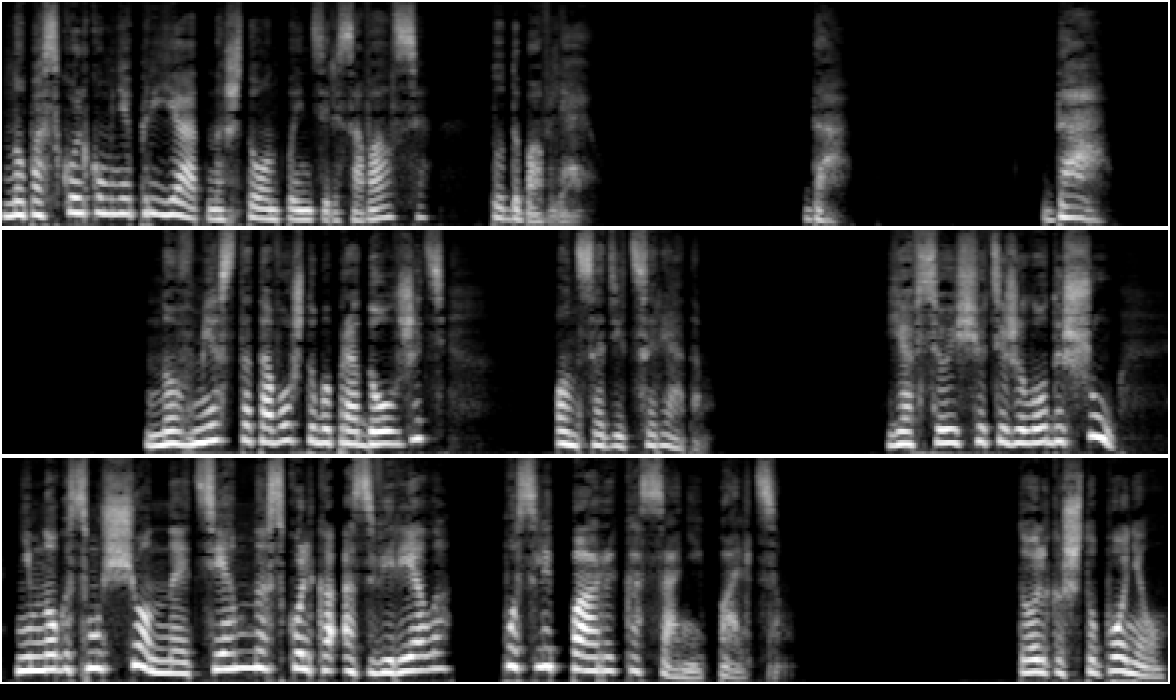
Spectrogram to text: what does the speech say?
Но поскольку мне приятно, что он поинтересовался, то добавляю. Да. Да. Но вместо того, чтобы продолжить, он садится рядом. Я все еще тяжело дышу, немного смущенная тем, насколько озверела после пары касаний пальцем. Только что понял,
